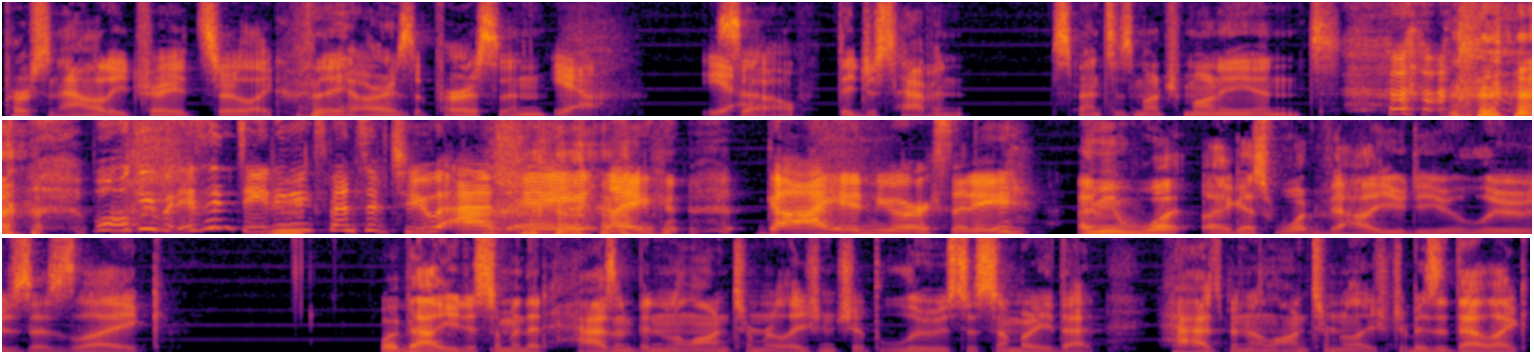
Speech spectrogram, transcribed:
personality traits or like who they are as a person. Yeah. Yeah. So they just haven't spent as much money and well, okay, but isn't dating expensive too as a like guy in New York City? I mean what I guess what value do you lose as like what value does someone that hasn't been in a long term relationship lose to somebody that has been in a long term relationship? Is it that like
